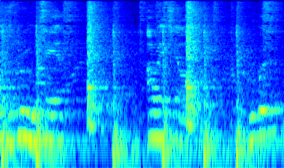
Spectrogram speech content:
these grooves here. All right, y'all. We will, we,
